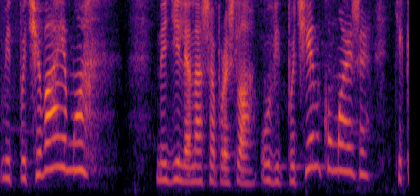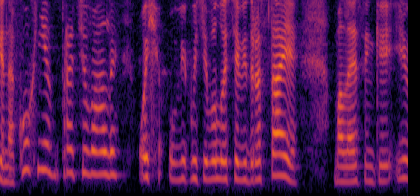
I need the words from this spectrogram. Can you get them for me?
відпочиваємо. Неділя наша пройшла у відпочинку майже, тільки на кухні працювали. Ой, у вікусі волосся відростає малесеньке і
